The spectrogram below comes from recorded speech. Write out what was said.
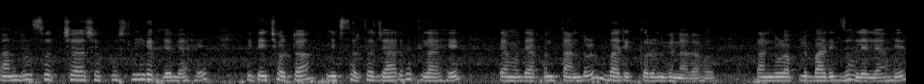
तांदूळ स्वच्छ असे पुसून घेतलेले आहेत. इथे छोटा मिक्सरचा जार घेतला आहे. त्यामध्ये आपण तांदूळ बारीक करून घेणार आहोत. तांदूळ आपले बारीक झालेले आहेत.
